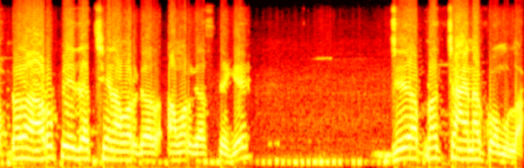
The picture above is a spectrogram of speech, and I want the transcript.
আপনারা আরও পেয়ে যাচ্ছেন আমার আমার কাছ থেকে, যে আপনার চায়না কমলা।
